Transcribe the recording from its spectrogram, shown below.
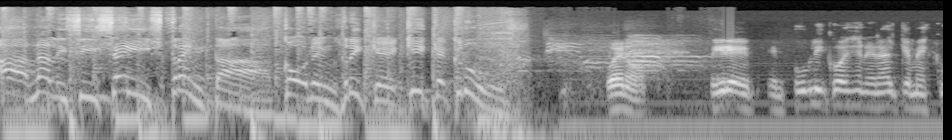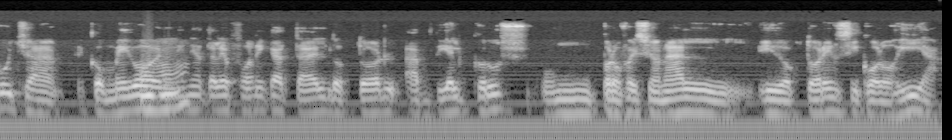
Análisis 630 con Enrique Quique Cruz. Bueno, mire, el público en general que me escucha, conmigo en línea telefónica está el doctor Abdiel Cruz, un profesional y doctor en psicología,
